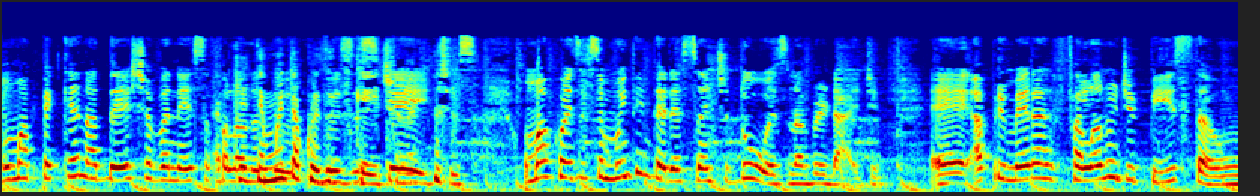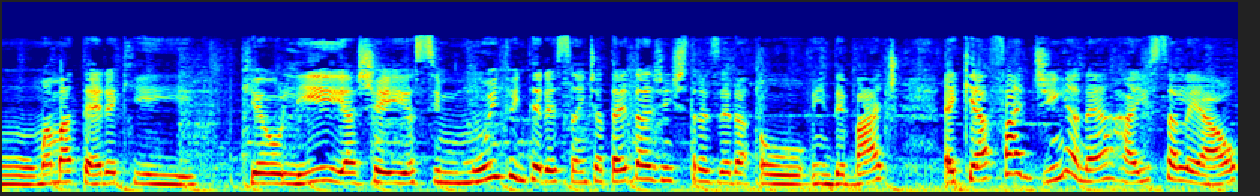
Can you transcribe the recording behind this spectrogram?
uma pequena deixa, Vanessa, porque falando tem muita do- coisa dos skate, né? skates? Uma coisa assim, muito interessante, duas, na verdade. É, a primeira, falando de pista, um- uma matéria que, que eu li e achei assim, muito interessante, até da gente trazer a- o, em debate, é que a fadinha, né, a Raíssa Leal,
